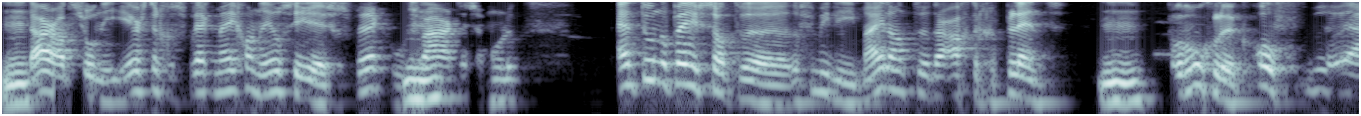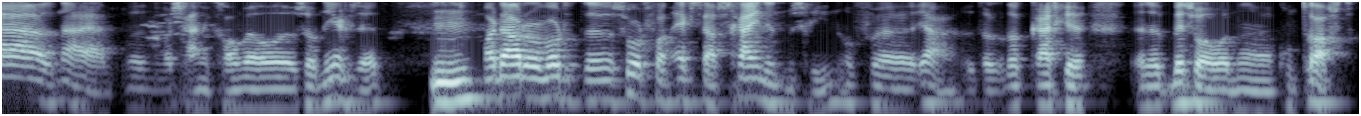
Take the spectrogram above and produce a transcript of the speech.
Mm -hmm. Daar had Johnny eerst een gesprek mee, gewoon een heel serieus gesprek, hoe zwaar mm -hmm. het is en moeilijk. En toen opeens zat de familie Meiland daarachter gepland. Per ongeluk. Of, ja, nou ja, waarschijnlijk gewoon wel zo neergezet. Mm. Maar daardoor wordt het een soort van extra schijnend misschien. Of uh, ja, dan, dan, krijg je uh, best wel een uh, contrast.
